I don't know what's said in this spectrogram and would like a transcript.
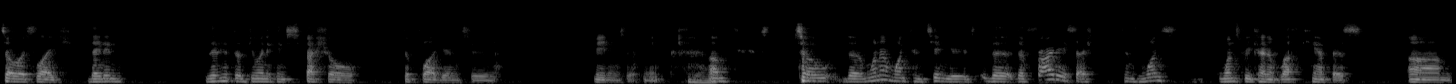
So it's like they didn't they didn't have to do anything special to plug into meetings with me. Yeah. Um, so the one-on-one continued. The the Friday sessions once once we kind of left campus, um,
